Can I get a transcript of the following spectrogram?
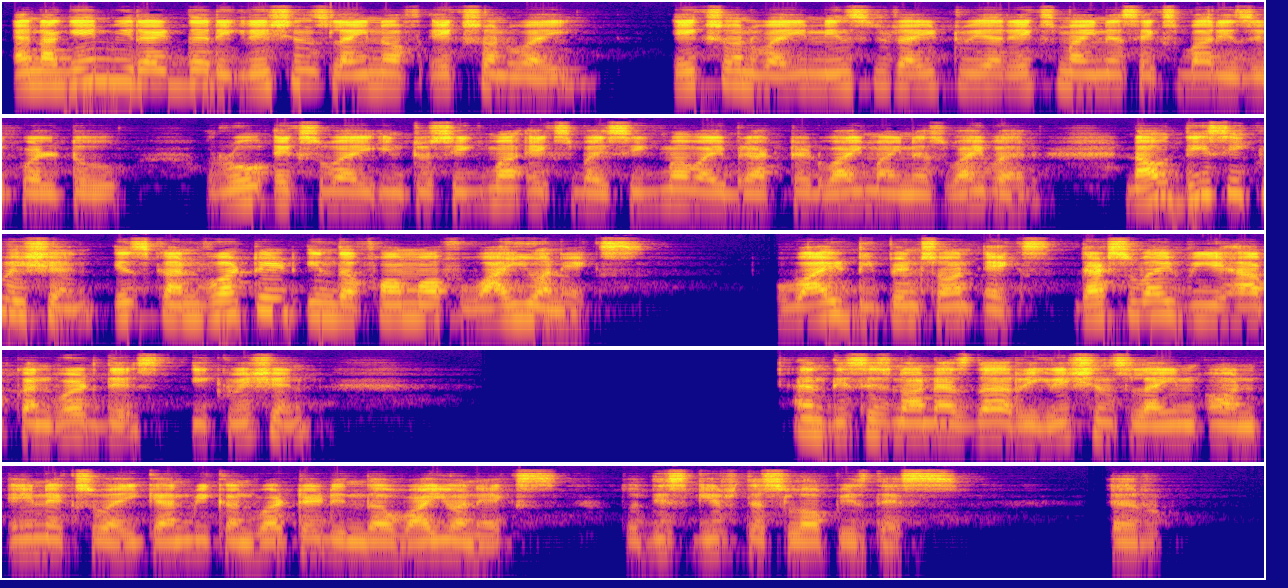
And again we write the regressions line of x on y. X on y means to write where x minus x bar is equal to rho xy into sigma x by sigma y bracketed y minus y bar. Now this equation is converted in the form of y on x. Y depends on x. That's why we have convert this equation. And this is known as the regressions line on nxy can be converted in the y on x. So this gives the slope is this. Uh,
